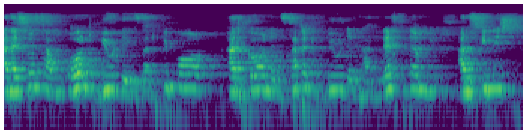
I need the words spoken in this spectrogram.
and I saw some old buildings that people had gone and started to build and had left them unfinished.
